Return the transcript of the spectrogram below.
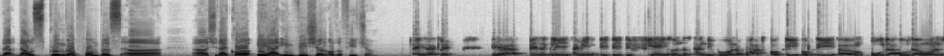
that, that will spring up from this, uh, uh should I call AI invasion of the future? Exactly. Yeah, basically, I mean, the, the, the, fear is understandable on the part of the of the um, older older ones,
